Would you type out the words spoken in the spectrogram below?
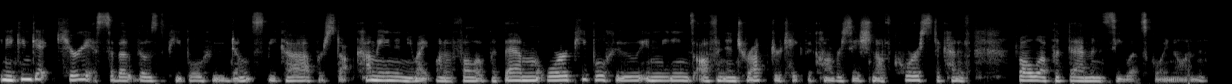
And you can get curious about those people who don't speak up or stop coming and you might want to follow up with them or people who in meetings often interrupt or take the conversation off course to kind of follow up with them and see what's going on.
